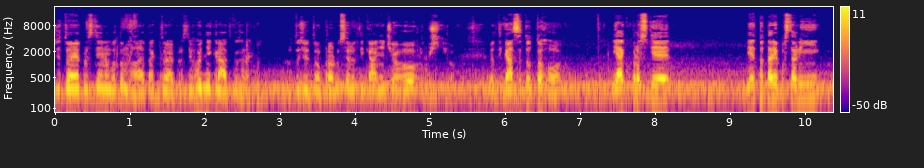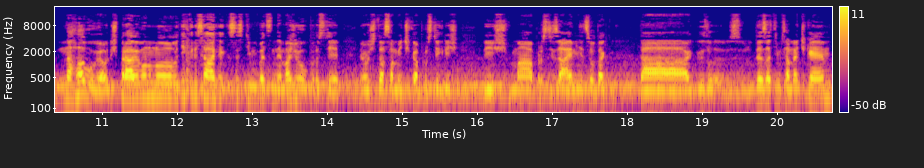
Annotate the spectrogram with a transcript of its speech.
že to je prostě jenom o tomhle, tak to je prostě hodně krátkozraký. Protože to opravdu se dotýká něčeho hlubšího. Dotýká se to toho, jak prostě je to tady postavený na hlavu, jo? Když právě on mluvil o těch rysách, jak se s tím vůbec nemažou prostě, jo? že ta samička prostě, když, když má prostě zájem něco, tak tak jde za tím samečkem,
